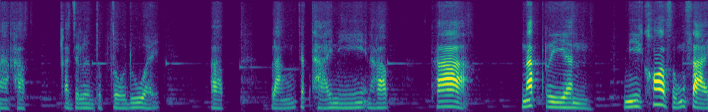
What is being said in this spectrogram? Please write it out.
นะครับ การเจริญเติบโตด้วยครับหลังจากท้ายนี้นะครับ ถ้านักเรียนมีข้อสงสัย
